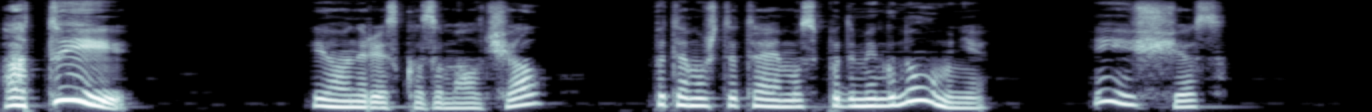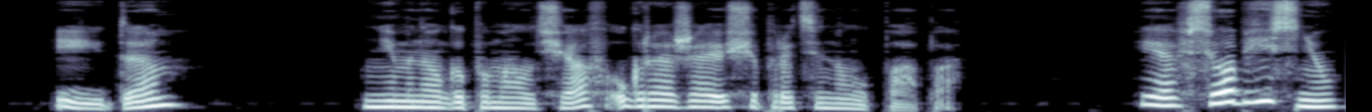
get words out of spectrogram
А ты...» И он резко замолчал, потому что Таймус подмигнул мне и исчез. «Ида...» Немного помолчав, угрожающе протянул папа. «Я все объясню»,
